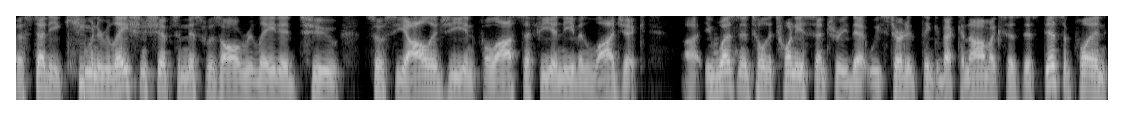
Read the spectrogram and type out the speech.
a uh, studying human relationships, and this was all related to sociology and philosophy and even logic. Uh, it wasn't until the 20th century that we started to think of economics as this discipline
